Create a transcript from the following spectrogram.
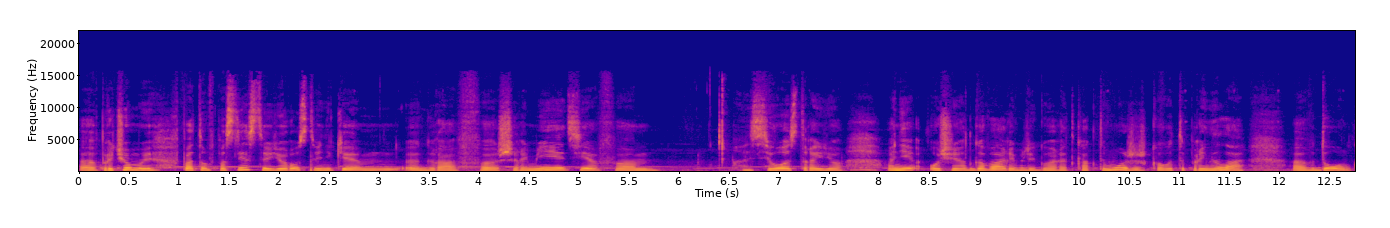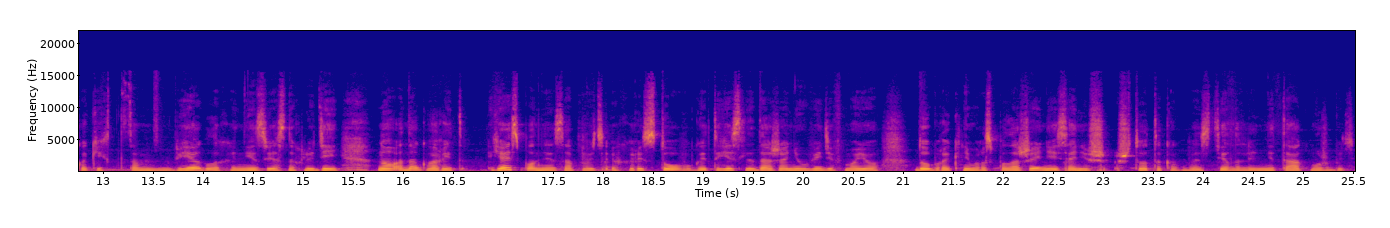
Э, Причем и потом впоследствии ее родственники, э, граф Шереметьев, эм, сестры ее, они очень отговаривали, говорят, как ты можешь, кого ты приняла э, в дом, каких-то там беглых и неизвестных людей. Но она говорит, я исполняю заповедь Христову. Говорит, если даже они, увидев мое доброе к ним расположение, если они что-то как бы сделали не так, может быть,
